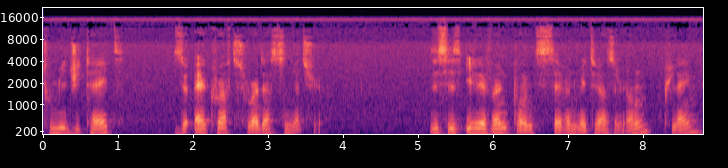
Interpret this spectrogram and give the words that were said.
to mitigate the aircraft's radar signature. This is 11.7 meters long plane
